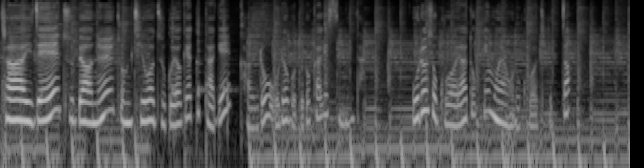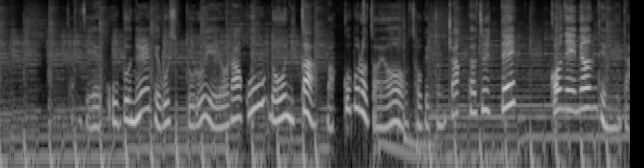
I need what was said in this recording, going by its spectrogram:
자, 이제 주변을 좀 지워주고요. 깨끗하게 가위로 오려보도록 하겠습니다. 오려서 구워야 토끼 모양으로 구워지겠죠? 자, 이제 오븐을 150도로 예열하고 넣으니까 막 구부러져요. 저게 좀 쫙 펴질 때 꺼내면 됩니다.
